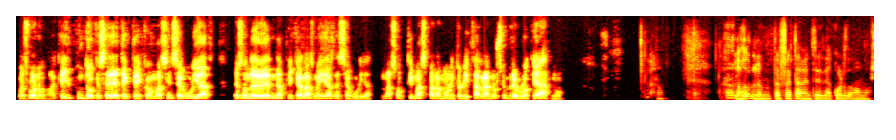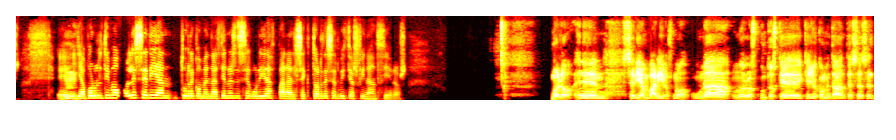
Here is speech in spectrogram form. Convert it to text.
Pues bueno, aquel punto que se detecte con más inseguridad es donde deben de aplicar las medidas de seguridad más óptimas para monitorizarla, no siempre bloquear, ¿no? Claro. Perfectamente de acuerdo, vamos. Eh, y mm. ya por último, ¿cuáles serían tus recomendaciones de seguridad para el sector de servicios financieros? Bueno, serían varios, ¿no? Una, uno de los puntos que, yo comentaba antes es el,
